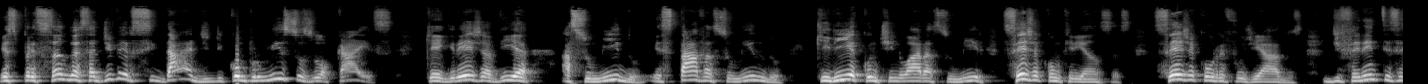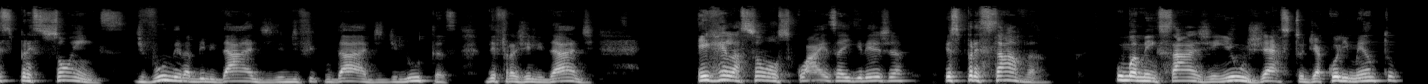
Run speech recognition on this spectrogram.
expressando essa diversidade de compromissos locais que a igreja havia assumido, estava assumindo, queria continuar a assumir, seja com crianças, seja com refugiados, diferentes expressões de vulnerabilidade, de dificuldade, de lutas, de fragilidade, em relação aos quais a igreja expressava uma mensagem e um gesto de acolhimento,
